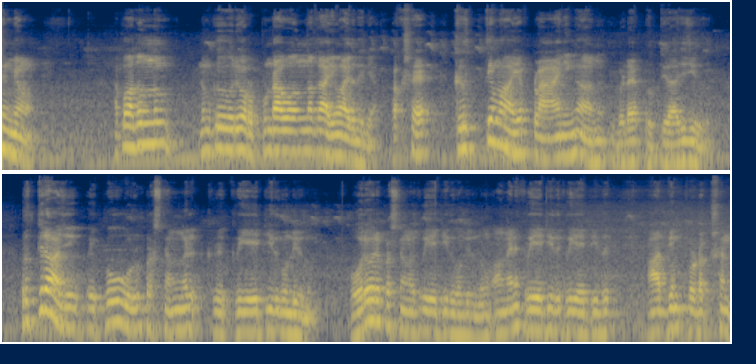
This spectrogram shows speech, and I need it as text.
സിനിമയാണ് അപ്പോൾ അതൊന്നും നമുക്ക് ഒരു ഉറപ്പുണ്ടാവുന്ന കാര്യമായിരുന്നില്ല. പക്ഷേ കൃത്യമായ പ്ലാനിങ് ആണ് ഇവിടെ പൃഥ്വിരാജ് ചെയ്തത്. പൃഥ്വിരാജ് എപ്പോഴും പ്രശ്നങ്ങൾ ക്രിയേറ്റ് ചെയ്തുകൊണ്ടിരുന്നു ഓരോരോ പ്രശ്നങ്ങൾ ക്രിയേറ്റ് ചെയ്തുകൊണ്ടിരുന്നു അങ്ങനെ ക്രിയേറ്റ് ചെയ്ത് ക്രിയേറ്റ് ചെയ്ത് ആദ്യം പ്രൊഡക്ഷൻ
